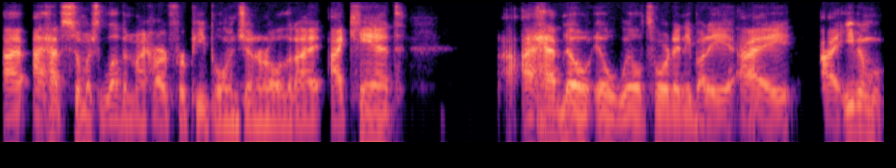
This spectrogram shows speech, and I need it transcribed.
I I have so much love in my heart for people in general that I I can't I have no ill will toward anybody. I I even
